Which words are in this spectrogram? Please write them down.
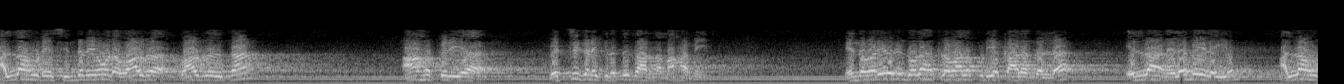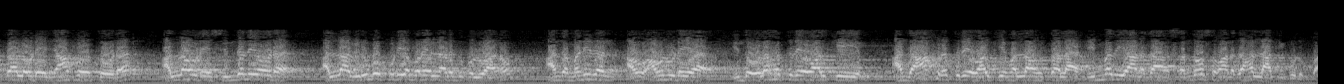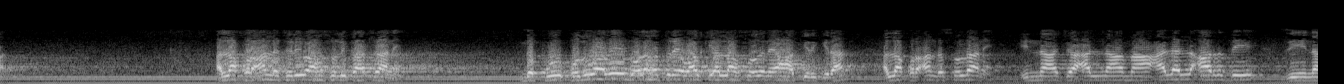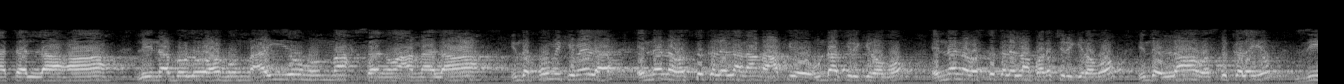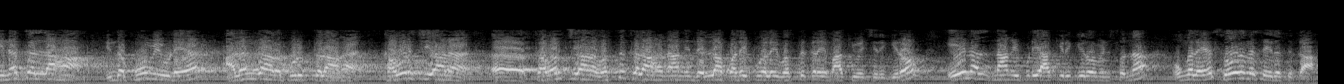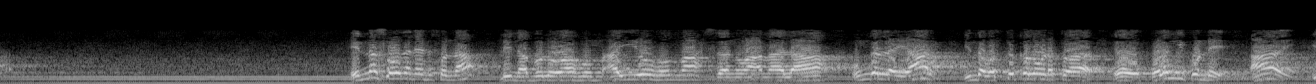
அல்லாஹுடைய சிந்தனையோட வாழ்ற வாழ்றது தான் ஆகப்பெரிய வெற்றி கிடைக்கிறதுக்கு காரணமாக அமையும். இந்த வரையில் இந்த உலகத்தில் வாழக்கூடிய காலங்கள்ல எல்லா நிலைமையிலையும் அல்லாஹு தாலுடைய ஞாபகத்தோட அல்லாவுடைய சிந்தனையோட அல்லாஹ் விரும்பக்கூடிய முறையில் நடந்து கொள்வானோ அந்த மனிதன் அவனுடைய இந்த உலகத்துடைய வாழ்க்கையையும் அந்த ஆசிரத்துடைய வாழ்க்கையும் அல்லாஹால நிம்மதியானதாக சந்தோஷமானதாக அல்லாக்கி கொடுப்பான். அல்லாஹ் குரான்ல தெளிவாக சொல்லி காட்டுறானே. இந்த பொதுவாகவே இந்த உலகத்துடைய வாழ்க்கை அல்லாஹ் சோதனையாக ஆக்கியிருக்கிறான். அல்லாஹ் குரான்ல சொல்றானே இன்னாஜா அல்லாமா அலல் அருதி زينة لها لنبلوهم أيهم أحسن عملا இந்த பூமிக்கு மேல என்னென்ன வஸ்துக்கள் எல்லாம் நாங்க ஆக்கி உண்டாக்கி இருக்கிறோமோ என்னென்ன வஸ்துக்கள் எல்லாம் படைச்சிருக்கிறோமோ இந்த எல்லா வஸ்துக்களையும் ஜீனத்தல்லஹா இந்த பூமியுடைய அலங்கார பொருட்களாக கவர்ச்சியான கவர்ச்சியான வஸ்துக்களாக நான் இந்த எல்லா படைப்புகளை வஸ்துக்களையும் ஆக்கி வச்சிருக்கிறோம் ஏன் நாங்க இப்படி ஆக்கியிருக்கிறோம் என்று சொன்னா உங்களை சோதனை செய்யறதுக்காக என்ன சோதனைன்னு சொன்னா உங்கள யார் இந்த வஸ்துக்களோட புழங்கிக் கொண்டே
